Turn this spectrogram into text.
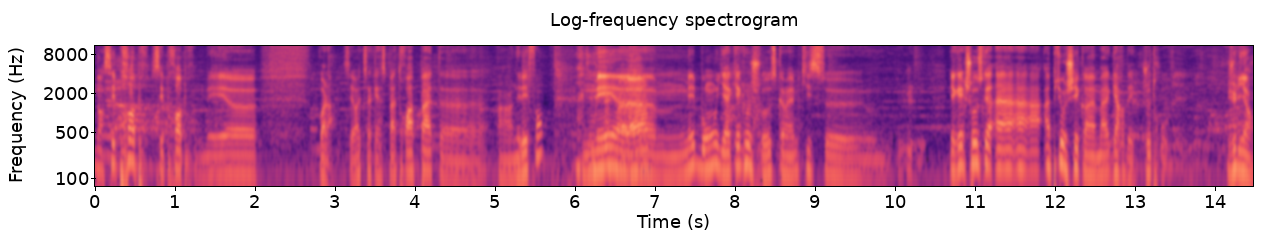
non, c'est propre, c'est propre. Mais voilà, c'est vrai que ça casse pas trois pattes euh, à un éléphant. Mais Voilà. euh, mais bon, il y a quelque chose quand même qui se, il y a quelque chose à, à- à- à piocher quand même, à garder, je trouve. Julien,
